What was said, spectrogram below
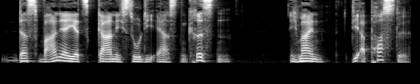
das waren ja jetzt gar nicht so die ersten Christen. Ich meine, die Apostel,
